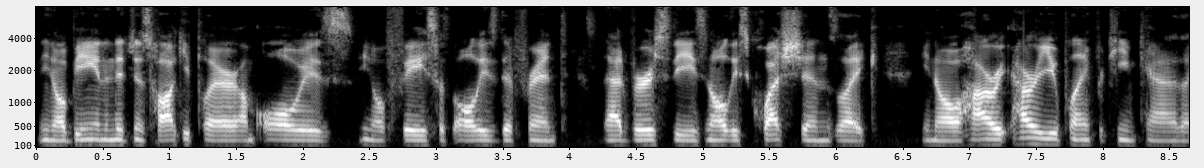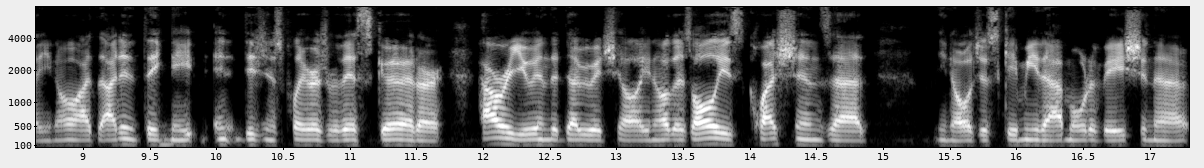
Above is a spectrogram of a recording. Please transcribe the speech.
you know, being an Indigenous hockey player, I'm always, you know, faced with all these different adversities and all these questions like, you know, how are, how are you playing for Team Canada? You know, I, I didn't think Nate, Indigenous players were this good, or how are you in the WHL? You know, there's all these questions that, you know, just gave me that motivation to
